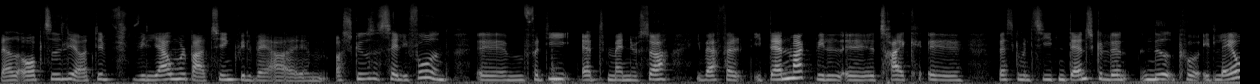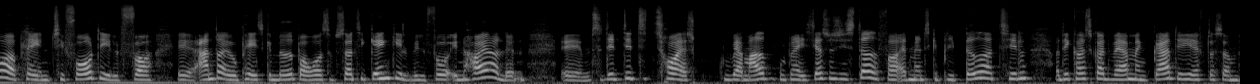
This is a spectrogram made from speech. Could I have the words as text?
været op tidligere, og det vil jeg umiddelbart tænke vil være øh, at skyde sig selv i foden, øh, fordi at man jo så, i hvert fald i Danmark, vil øh, trække øh, hvad skal man sige, den danske løn ned på et lavere plan til fordel for øh, andre europæiske medborgere, som så til gengæld vil få en højere løn. Øh, så det, det, det tror jeg kunne være meget problematisk. Jeg synes i stedet for, at man skal blive bedre til, og det kan også godt være, at man gør det, eftersom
